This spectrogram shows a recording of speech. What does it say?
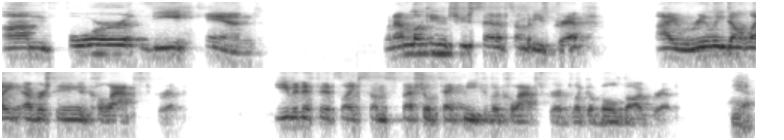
Um, for the hand, when I'm looking to set up somebody's grip, I really don't like ever seeing a collapsed grip, even if it's like some special technique of a collapsed grip, like a bulldog grip. Yeah.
